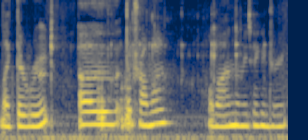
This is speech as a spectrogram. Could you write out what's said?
like the root of the trauma. Hold on, let me take a drink.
